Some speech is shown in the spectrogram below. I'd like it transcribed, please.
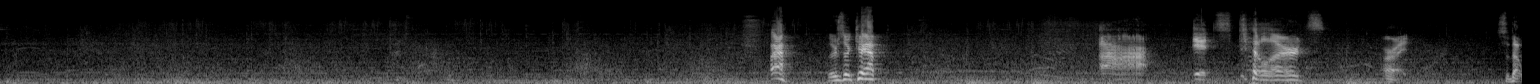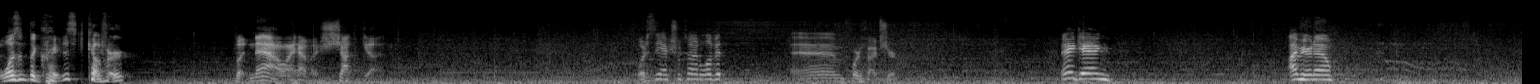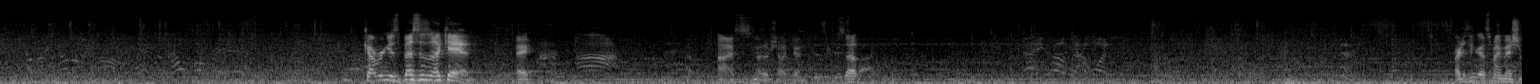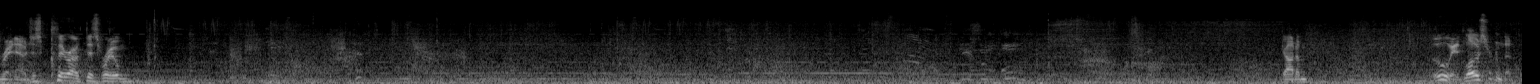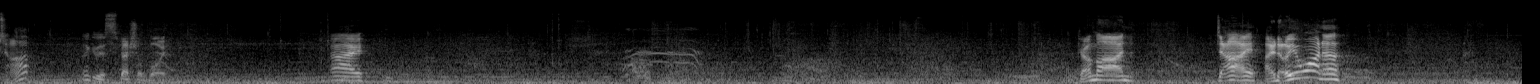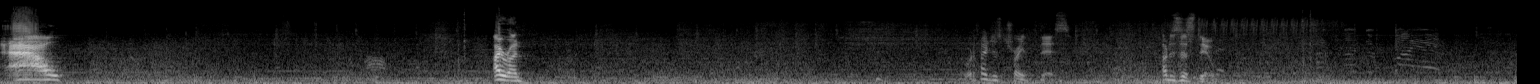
Ah! There's a cap! Ah! It still hurts! Alright. So that wasn't the greatest cover, but now I have a shotgun. What is the actual title of it? Um, 45, sure. Hey, gang! I'm here now. Covering as best as I can. Hey. Ah, it's another shotgun. What's up? Alright, I think that's my mission right now. Just clear out this room. Got him. Ooh, it blows from the top? Look at this special boy. Hi. Come on. Die. I know you wanna. I run. What if I just tried this? How does this do?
